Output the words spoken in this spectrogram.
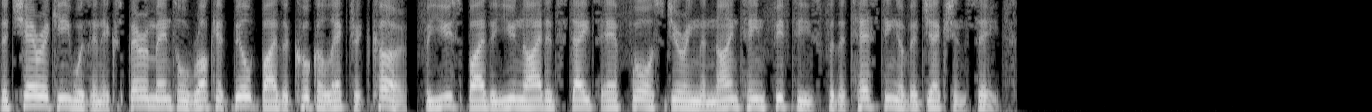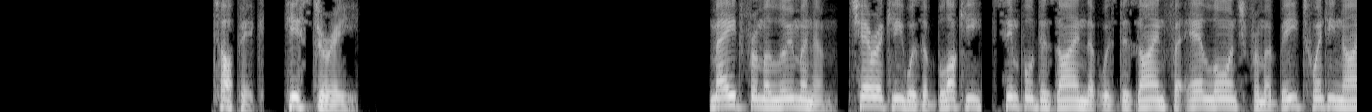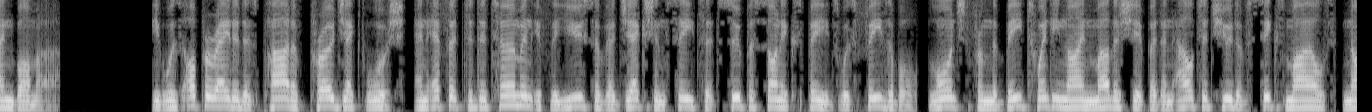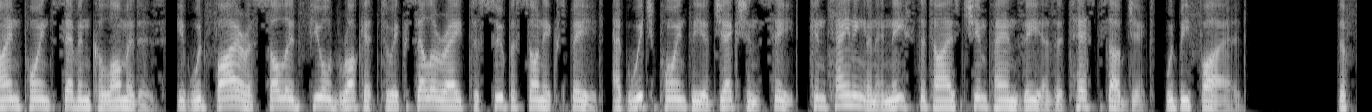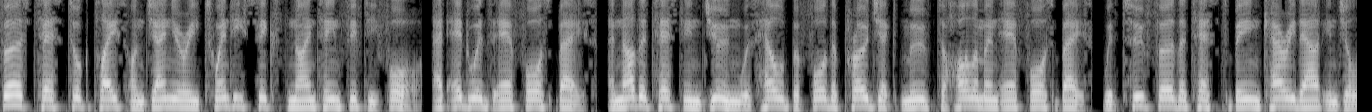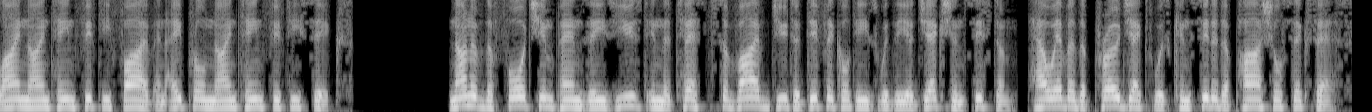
The Cherokee was an experimental rocket built by the Cook Electric Co., for use by the United States Air Force during the 1950s for the testing of ejection seats. History Made from aluminum, Cherokee was a blocky, simple design that was designed for air launch from a B-29 bomber. It was operated as part of Project Whoosh, an effort to determine if the use of ejection seats at supersonic speeds was feasible. Launched from the B-29 mothership at an altitude of 6 miles (9.7 kilometers), it would fire a solid-fueled rocket to accelerate to supersonic speed, at which point the ejection seat, containing an anesthetized chimpanzee as a test subject, would be fired. The first test took place on January 26, 1954, at Edwards Air Force Base. Another test in June was held before the project moved to Holloman Air Force Base, with two further tests being carried out in July 1955 and April 1956. None of the four chimpanzees used in the tests survived due to difficulties with the ejection system, however the project was considered a partial success.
